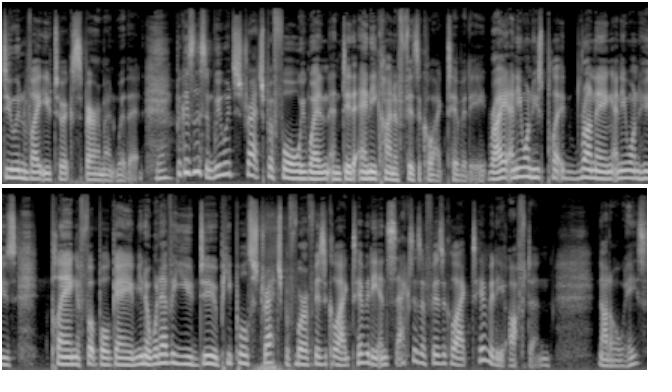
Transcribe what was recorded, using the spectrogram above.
do invite you to experiment with it. Yeah. Because listen, we would stretch before we went and did any kind of physical activity, right? Anyone who's played running, anyone who's playing a football game, you know, whatever you do, people stretch before a physical activity and sex is a physical activity often, not always.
